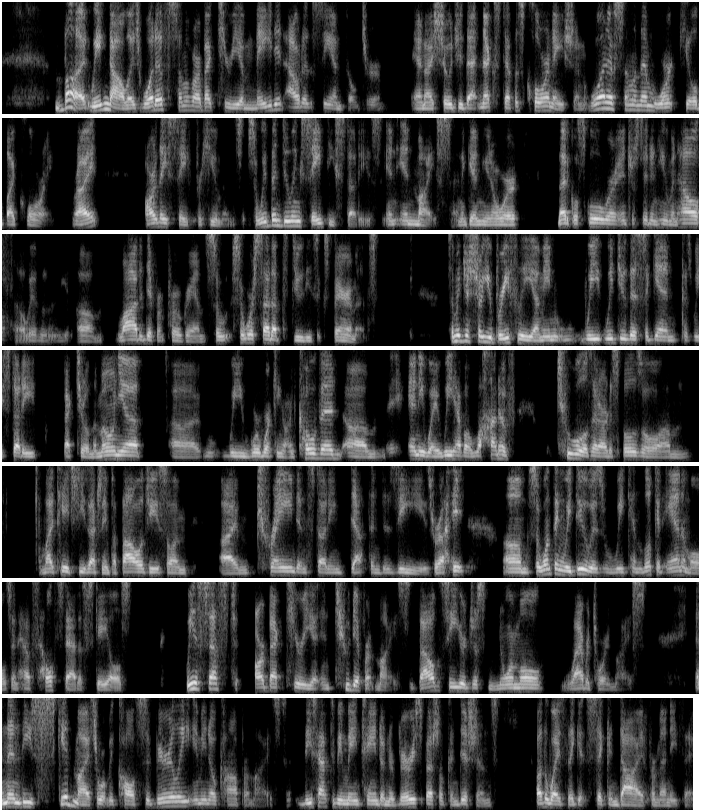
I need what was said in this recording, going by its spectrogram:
But we acknowledge, what if some of our bacteria made it out of the sand filter? And I showed you that next step is chlorination. What if some of them weren't killed by chlorine, right? Are they safe for humans? So we've been doing safety studies in, in mice. And again, you know, we're medical school, we're interested in human health. Uh, we have a um, lot of different programs. So, so we're set up to do these experiments. So let me just show you briefly. I mean, we, we do this again because we study bacterial pneumonia, uh, we were working on COVID. Um, anyway, we have a lot of tools at our disposal. Um, my PhD is actually in pathology, so I'm I'm trained in studying death and disease, right? Um, so one thing we do is we can look at animals and have health status scales. We assessed our bacteria in two different mice. BALB/c are just normal laboratory mice. And then these SCID mice are what we call severely immunocompromised. These have to be maintained under very special conditions. Otherwise, they get sick and die from anything.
